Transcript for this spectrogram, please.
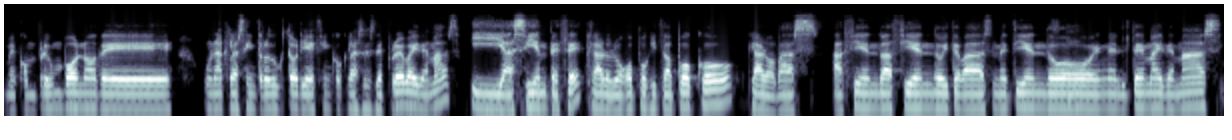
me compré un bono de una clase introductoria y cinco clases de prueba y demás. Y así empecé. Claro, luego poquito a poco, claro, vas haciendo, haciendo y te vas metiendo en el tema y demás.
